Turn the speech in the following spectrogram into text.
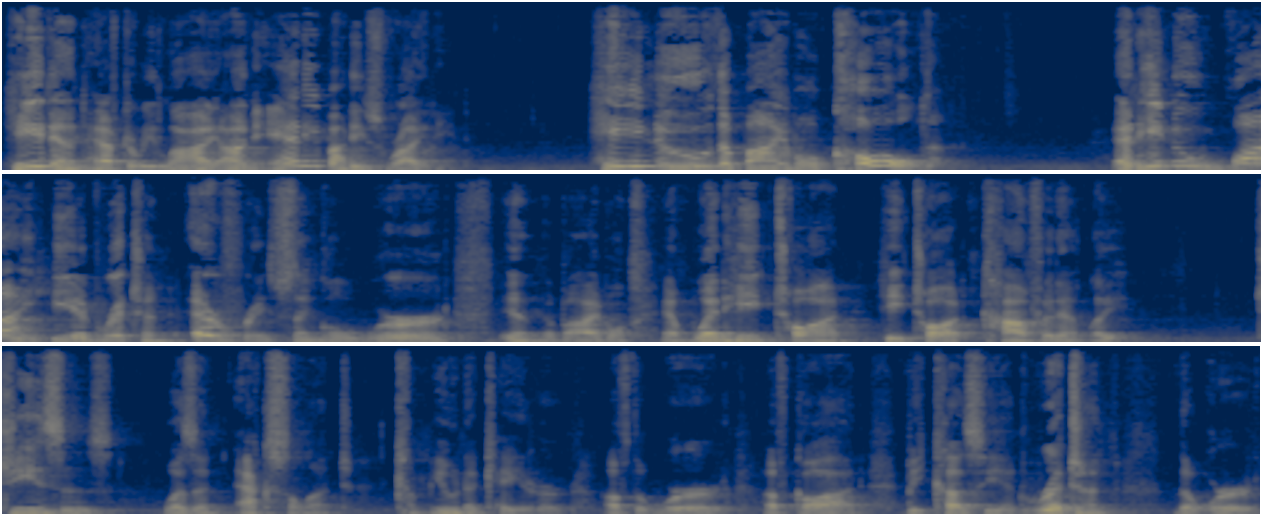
He didn't have to rely on anybody's writing. He knew the Bible cold. And he knew why he had written every single word in the Bible. And when he taught, he taught confidently. Jesus was an excellent communicator of the Word of God because he had written the Word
